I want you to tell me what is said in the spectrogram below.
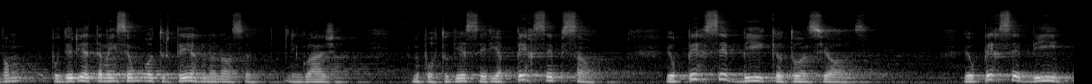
vamos, poderia também ser um outro termo na nossa linguagem, no português seria percepção. Eu percebi que eu estou ansiosa. Eu percebi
